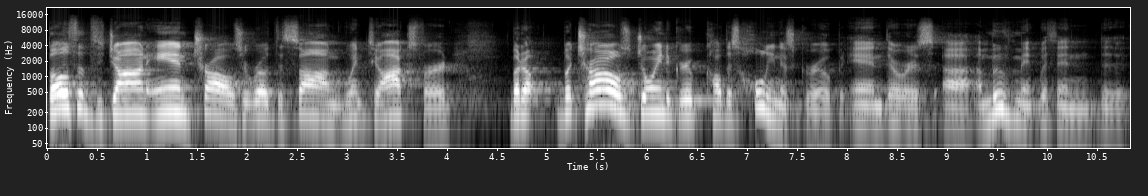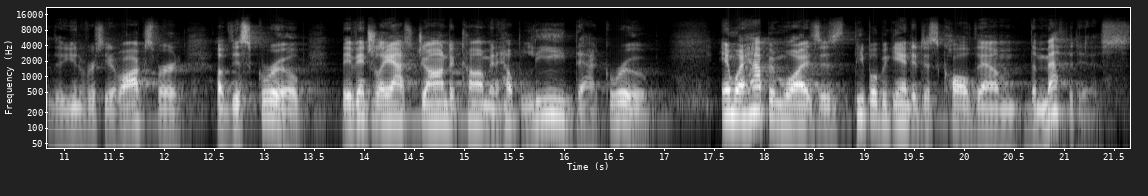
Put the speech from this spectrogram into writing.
Both of John and Charles, who wrote the song, went to Oxford. But, uh, but Charles joined a group called this Holiness Group, and there was uh, a movement within the, the University of Oxford of this group. They eventually asked John to come and help lead that group. And what happened was is people began to just call them the Methodists.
